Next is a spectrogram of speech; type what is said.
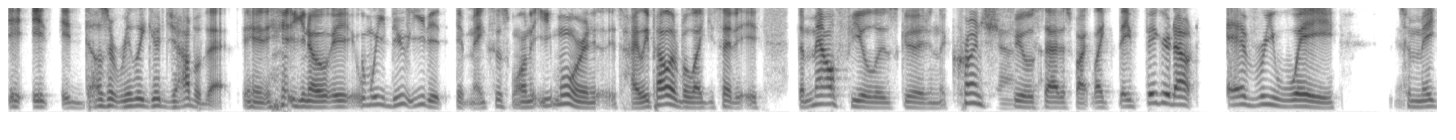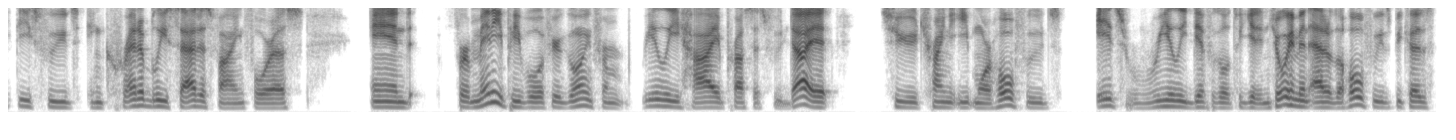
it, it it does a really good job of that. And you know, it, when we do eat it, it makes us want to eat more, and it- it's highly palatable. Like you said, it the mouth feel is good, and the crunch Yeah, feels yeah. satisfying. Like they figured out every way Yeah. to make these foods incredibly satisfying for us. And for many people, if you're going from really high processed food diet to trying to eat more whole foods, it's really difficult to get enjoyment out of the whole foods because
